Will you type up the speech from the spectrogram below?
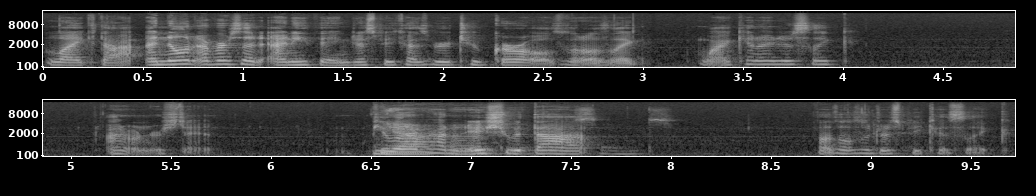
like that. And no one ever said anything just because we were two girls. But I was like, why can't I just like? I don't understand. People Yeah, never had an issue with that. sense. That's also just because like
